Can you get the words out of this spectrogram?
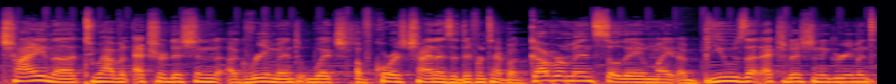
China to have an extradition agreement, which of course China is a different type of government, so they might abuse that extradition agreement.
